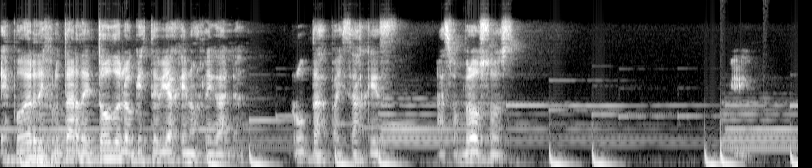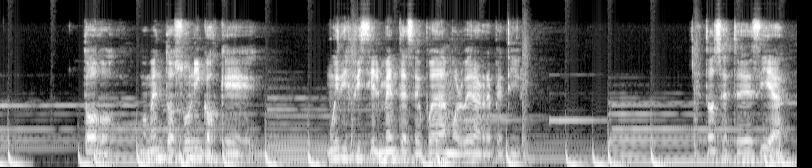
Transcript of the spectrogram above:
es poder disfrutar de todo lo que este viaje nos regala. Rutas, paisajes asombrosos. Eh, todo, momentos únicos que muy difícilmente se puedan volver a repetir. Entonces te decía,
